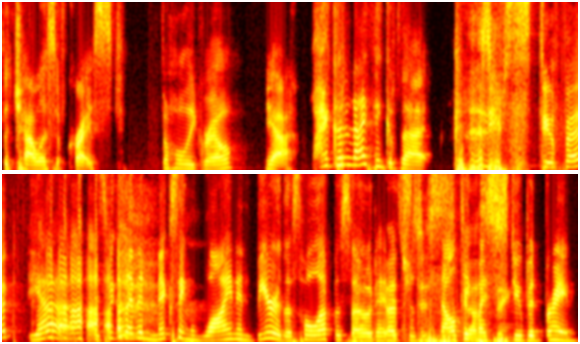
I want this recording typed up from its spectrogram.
the chalice of Christ. The Holy Grail. Yeah. Why couldn't I think of that? Because you're stupid. Yeah. it's because I've been mixing wine and beer this whole episode and That's it's just melting my stupid brain.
